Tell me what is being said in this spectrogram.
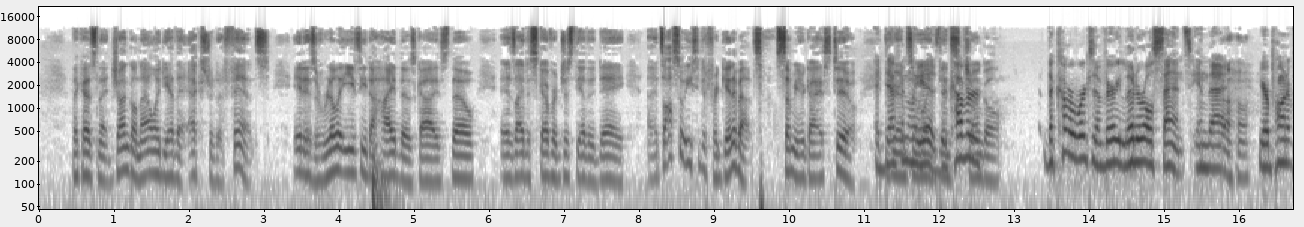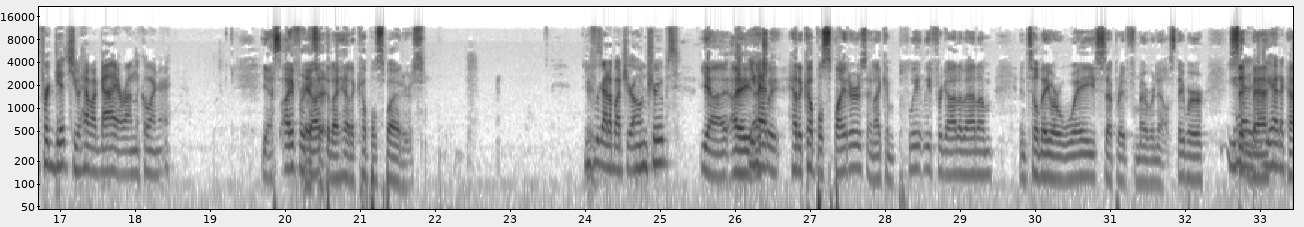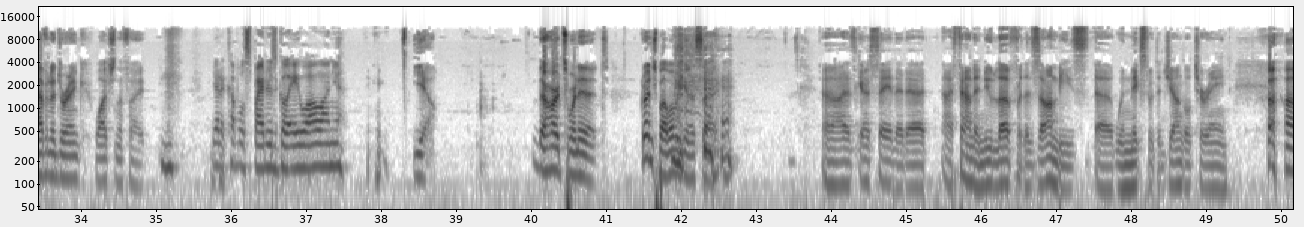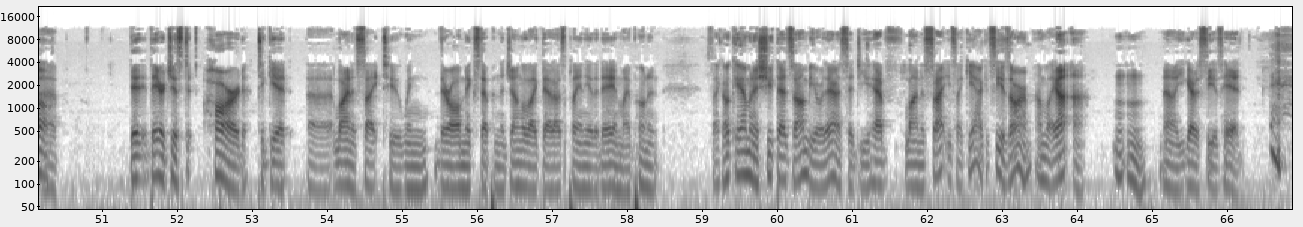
because in that jungle, not only do you have that extra defense, it is really easy to hide those guys. Though, as I discovered just the other day, uh, it's also easy to forget about some of your guys too. It If you're in some definitely is. The cover- jungle. The cover works in a very literal sense in that Uh-huh. your opponent forgets you have a guy around the corner. Yes, I forgot that I had a couple spiders. You forgot about your own troops. Yeah, I, I You had- actually had... a couple spiders, and I completely forgot about them until they were way separate from everyone else. They were You sitting had- back, you had a- having a drink, watching the fight. You had a couple spiders go AWOL on you. Yeah, their hearts weren't in it. Grunge Bob, what were you going to say? Uh, I was going to say that uh, I found a new love for the zombies uh, when mixed with the jungle terrain. Uh, they, they are just hard to get uh, line of sight to when they're all mixed up in the jungle like that. I was playing the other day, and my opponent was like, "Okay, I'm going to shoot that zombie over there." I said, "Do you have line of sight?" He's like, "Yeah, I can see his arm." I'm like, "Uh, uh mm, no, you got to see his head."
